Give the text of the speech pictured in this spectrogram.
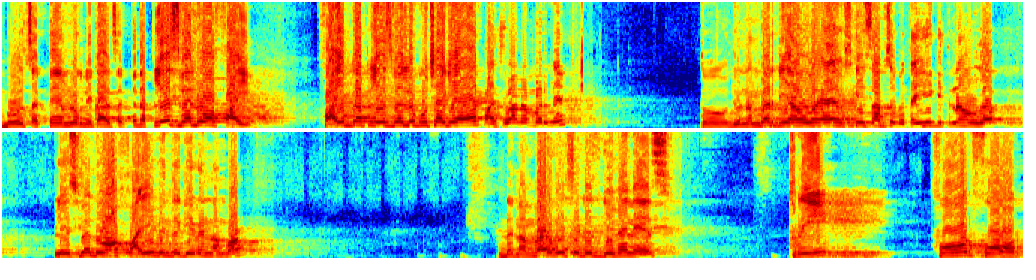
बोल सकते हैं, हम लोग निकाल सकते हैं। The place value of five five का प्लेस वैल्यू पूछा गया है पांचवा नंबर में। तो जो नंबर दिया हुआ है, उसके हिसाब से बताइए कितना होगा। Place value of five in the given number the number which it is given is three four four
